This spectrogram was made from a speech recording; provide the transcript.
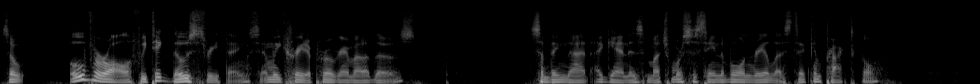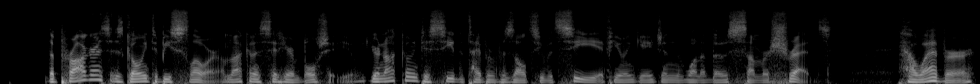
So, overall, if we take those three things and we create a program out of those, something that, again, is much more sustainable and realistic and practical, the progress is going to be slower. I'm not going to sit here and bullshit you. You're not going to see the type of results you would see if you engage in one of those summer shreds. However,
